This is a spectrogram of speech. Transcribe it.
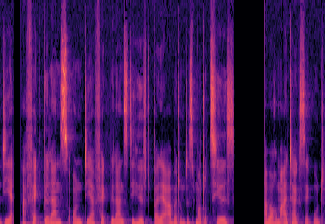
die Affektbilanz und die Affektbilanz, die hilft bei der Erarbeitung des Mottoziels aber auch im Alltag sehr gut,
